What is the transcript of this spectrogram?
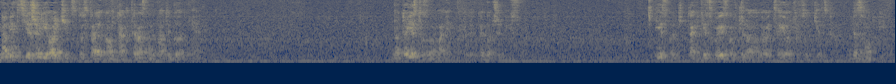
No więc jeżeli ojciec dostaje kontakt raz na dwa tygodnie, no to jest to złamanie tego przepisu. Jest, takie dziecko jest oddzielone od ojca i ojciec od dziecka, bez wątpienia.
